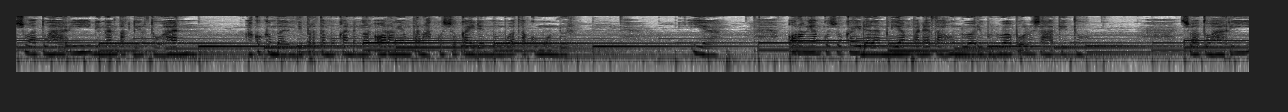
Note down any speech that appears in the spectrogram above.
Suatu hari dengan takdir Tuhan, aku kembali dipertemukan dengan orang yang pernah kusukai dan membuat aku mundur. Iya, orang yang kusukai dalam diam pada tahun 2020 saat itu. Suatu hari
